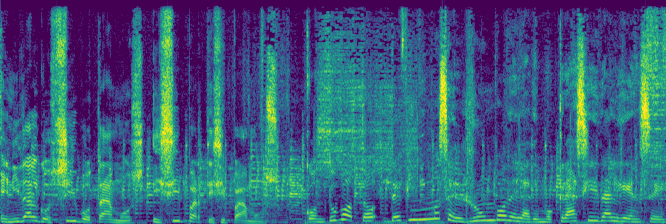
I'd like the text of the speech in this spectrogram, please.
En Hidalgo sí votamos y sí participamos. Con tu voto definimos el rumbo de la democracia hidalguense.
